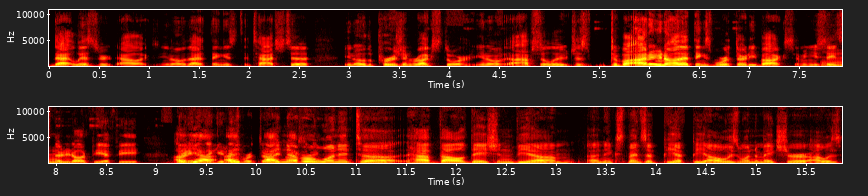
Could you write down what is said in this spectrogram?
that lizard, Alex. You know that thing is attached to you know the Persian rug store. You know, absolute just. Deb- I don't even know how that thing's worth thirty bucks. I mean, you say it's Mm. thirty dollar PFP. I don't even think it is worth thirty. I never wanted to have validation via um, an expensive PFP. I always wanted to make sure I was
